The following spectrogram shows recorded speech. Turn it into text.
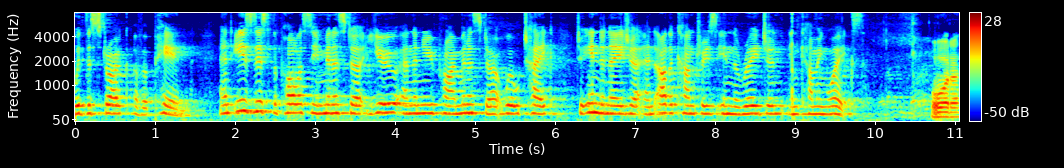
with the stroke of a pen? And is this the policy, Minister, you and the new Prime Minister will take to Indonesia and other countries in the region in coming weeks? Order.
